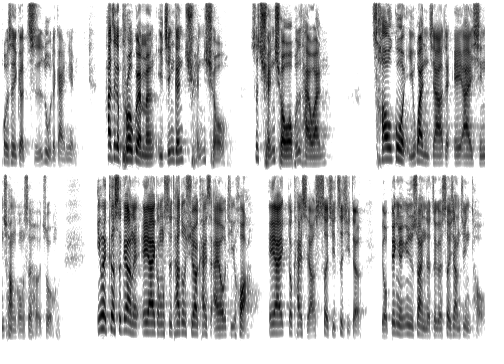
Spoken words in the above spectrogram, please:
或者是一个植入的概念。它这个 program 呢，已经跟全球是全球哦，不是台湾，超过一万家的 AI 新创公司合作，因为各式各样的 AI 公司，它都需要开始 IOT 化。AI 都开始要设计自己的有边缘运算的这个摄像镜头，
